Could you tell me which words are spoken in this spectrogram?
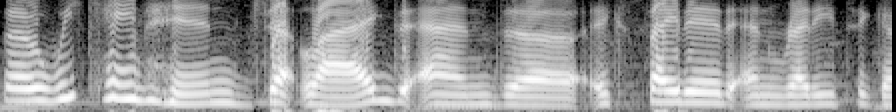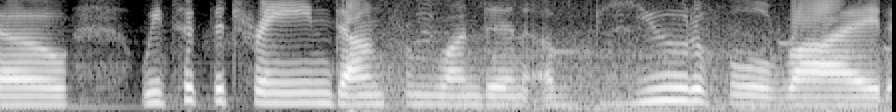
So we came in jet lagged and uh, excited and ready to go. We took the train down from London, a beautiful ride.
